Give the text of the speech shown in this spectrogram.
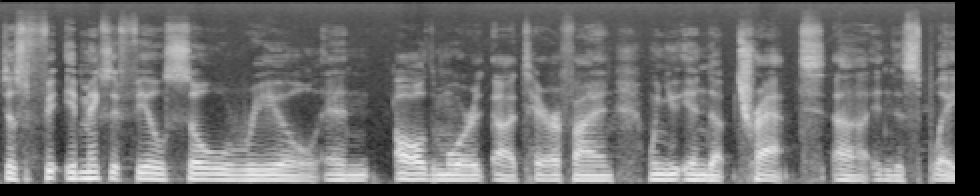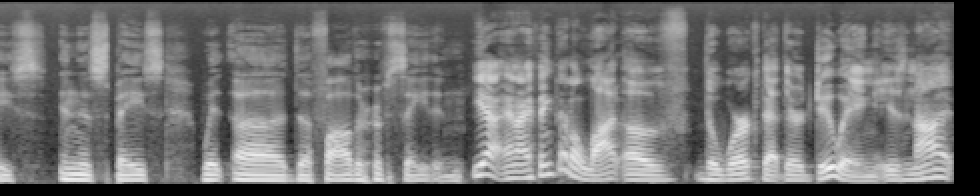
just it makes it feel so real and all the more uh, terrifying when you end up trapped uh, in this place in this space with uh, the father of Satan. Yeah, and I think that a lot of the work that they're doing is not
